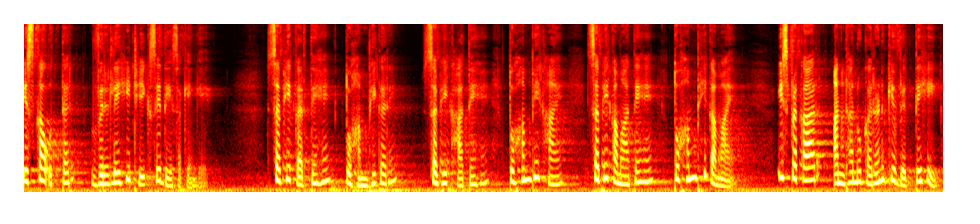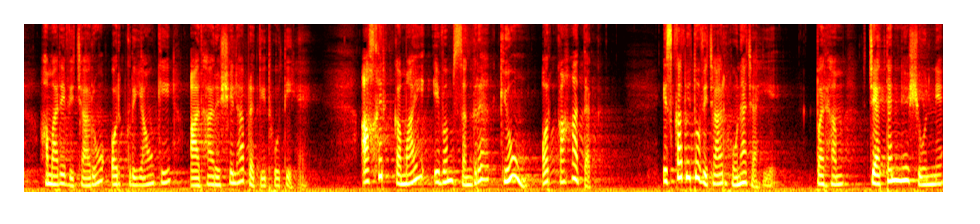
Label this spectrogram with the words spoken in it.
इसका उत्तर विरले ही ठीक से दे सकेंगे। सभी करते हैं तो हम भी करें, सभी खाते हैं तो हम भी खाएँ, सभी कमाते हैं तो हम भी कमाएँ। इस प्रकार अंधानुकरण की वृत्ति ही हमारे विचारों और क्रियाओं की आधारशिला प्रतीत होती है। आखिर कमाई एवं संग्रह क्यों और कहाँ तक? इसका भी तो विचार होना चाहिए। पर हम चैतन्य शून्य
